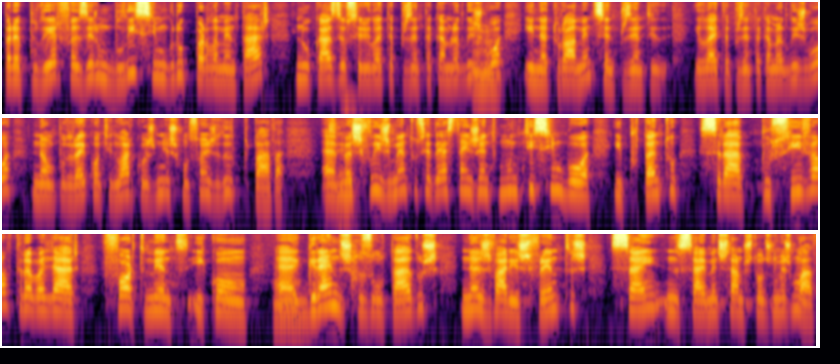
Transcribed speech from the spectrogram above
para poder fazer um belíssimo grupo parlamentar, no caso de eu ser eleita Presidente da Câmara de Lisboa, uhum. e naturalmente, sendo presidente, eleita Presidente da Câmara de Lisboa, não poderei continuar com as minhas funções de deputada. Uh, mas felizmente o CDS tem gente muitíssimo boa e, portanto, será possível trabalhar fortemente e com uh, grandes resultados nas várias frentes, sem necessariamente estarmos todos no mesmo lado.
